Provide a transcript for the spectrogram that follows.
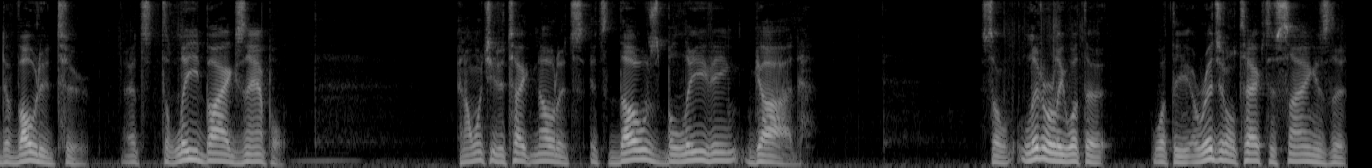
devoted to, that's to lead by example. And I want you to take note, it's, it's those believing God. So literally what the what the original text is saying is that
